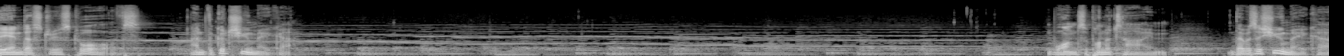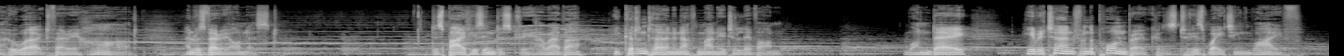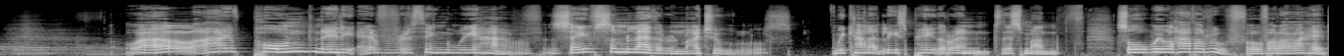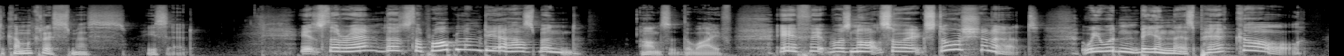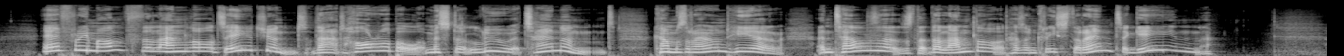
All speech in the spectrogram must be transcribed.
The Industrious Dwarfs, and The Good Shoemaker. Once upon a time, there was a shoemaker who worked very hard and was very honest. Despite his industry, however, he couldn't earn enough money to live on. One day, he returned from the pawnbroker's to his waiting wife. Well, I've pawned nearly everything we have, save some leather and my tools. We can at least pay the rent this month, so we will have a roof over our head come Christmas, he said. It's the rent that's the problem, dear husband, answered the wife. If it was not so extortionate, we wouldn't be in this pickle. Every month the landlord's agent, that horrible Mr. Lou Tennant, comes round here and tells us that the landlord has increased the rent again.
